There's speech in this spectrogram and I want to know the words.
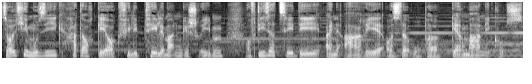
Solche Musik hat auch Georg Philipp Telemann geschrieben, auf dieser CD eine Arie aus der Oper Germanicus.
